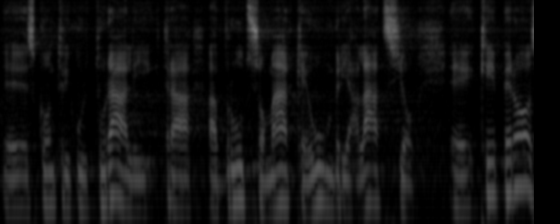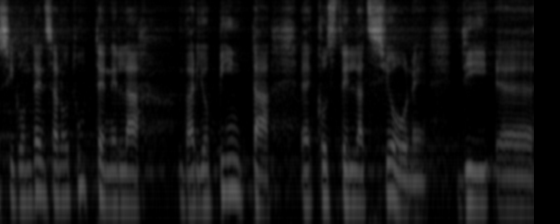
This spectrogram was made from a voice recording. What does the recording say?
eh, scontri culturali tra Abruzzo, Marche, Umbria, Lazio, eh, che però si condensano tutte nella variopinta eh, costellazione di, eh,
